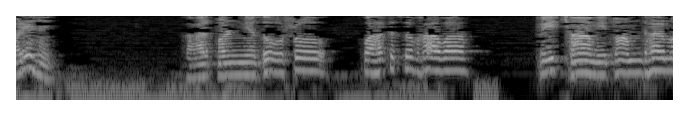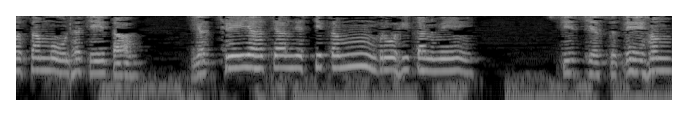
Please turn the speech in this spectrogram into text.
खड़े हैं। कार्पण्य दोषो पहत स्वभाव। पृच्छामि त्वाम् धर्म सम्मूढ़ चेता। यच्छ्रेयः च निश्चितम् ब्रूहि तन्मे। शिष्यस्य तेऽहम्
